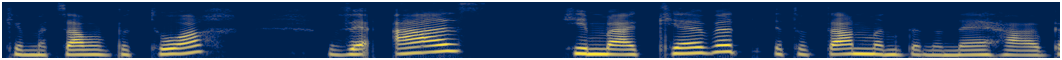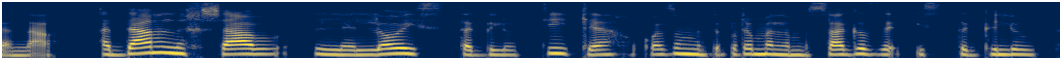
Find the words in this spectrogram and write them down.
כמצב בטוח, ואז היא מעכבת את אותם מנגנוני ההגנה. אדם נחשב ללא הסתגלותי, כי אנחנו כל הזמן מדברים על המושג הזה, הסתגלות.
